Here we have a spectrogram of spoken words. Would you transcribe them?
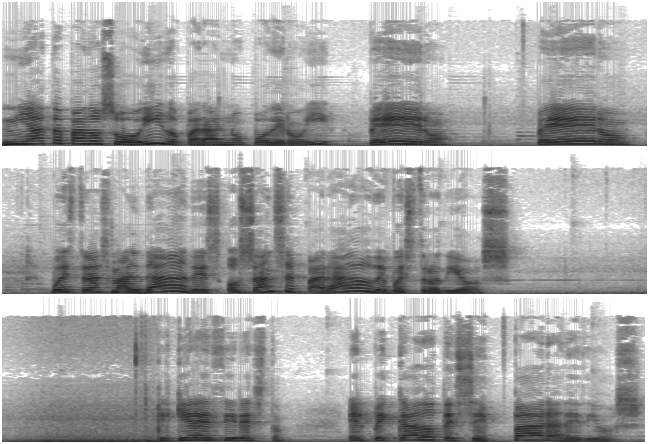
ni ha tapado su oído para no poder oír. Pero, pero, vuestras maldades os han separado de vuestro Dios. ¿Qué quiere decir esto? El pecado te separa de Dios.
